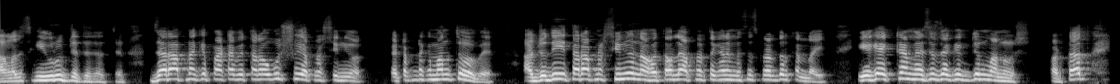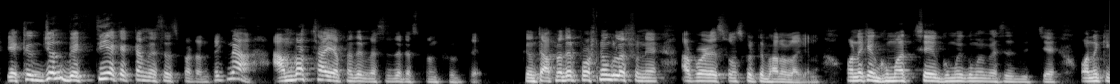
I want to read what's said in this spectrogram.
বাংলাদেশ থেকে ইউরোপ যেতে চাচ্ছেন, যারা আপনাকে পাঠাবে তারা অবশ্যই আপনার সিনিয়র এটা আপনাকে মানতে হবে। আর যদি তারা আপনার সিনিয়র না হয়, তাহলে আপনার তো এখানে মেসেজ করার দরকার নাই। এক একটা মেসেজ এক একজন মানুষ, অর্থাৎ এক একজন ব্যক্তি এক একটা মেসেজ পাঠান, ঠিক না? আমরা চাই আপনাদের মেসেজের রেসপন্স করতে কিন্তু আপনাদের প্রশ্নগুলো শুনে আপনার রেসপন্স করতে ভালো লাগে না। অনেকে ঘুমাচ্ছে, ঘুমে ঘুমে মেসেজ দিচ্ছে। অনেকে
